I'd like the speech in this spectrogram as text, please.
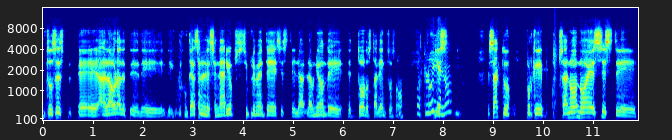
entonces, eh, a la hora de, juntarse en el escenario, pues, simplemente es este, la, unión de, todos los talentos, ¿no? Pues fluye, ¿no? Exacto, porque, o sea, no, no es este,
